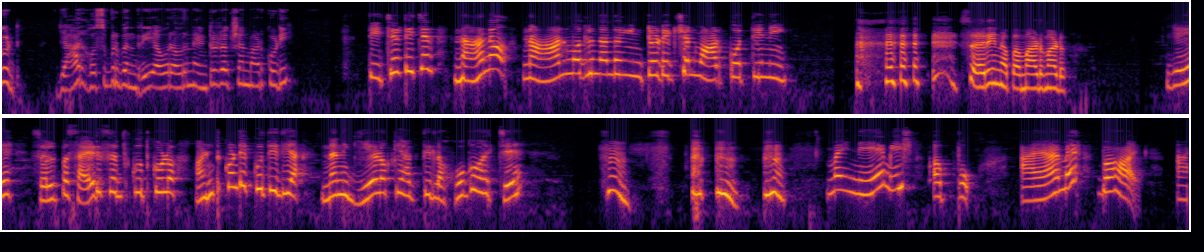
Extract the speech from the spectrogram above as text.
ಗುಡ್ ಯಾರು ಹೊಸಬ್ರು ಬಂದ್ರಿ? ಅವ್ರ ಅವ್ರನ್ನ ಇಂಟ್ರೊಡಕ್ಷನ್ ಮಾಡ್ಕೊಡಿ. ಟೀಚರ್ ಟೀಚರ್ ನಾನು ನಾನು ಮೊದಲು ನನ್ನ ಇಂಟ್ರೊಡಕ್ಷನ್ ಮಾಡ್ಕೊತೀನಿ. ಸರಿನಪ್ಪ ಮಾಡು ಮಾಡು. ಏ ಸ್ವಲ್ಪ ಸೈಡ್ ಸದ್ ಕೂತ್ಕೊಳ್ಳೋ ಅಂಟ್ಕೊಂಡೆ ಕೂತಿದ್ಯಾ? ನನಗೆ ಹೇಳೋಕೆ ಆಗ್ತಿಲ್ಲ ಹೋಗು ಆಚೆ ಹ್ಮ್ my name is Appu I am a boy I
